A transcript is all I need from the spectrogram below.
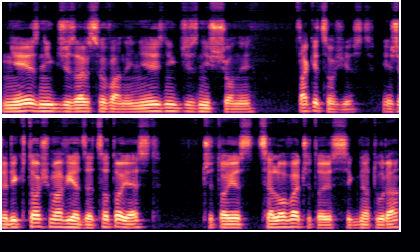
Nie jest nigdzie zarysowany, nie jest nigdzie zniszczony. Takie coś jest. Jeżeli ktoś ma wiedzę, co to jest, czy to jest celowe, czy to jest sygnatura,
